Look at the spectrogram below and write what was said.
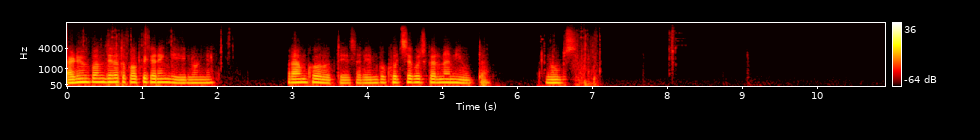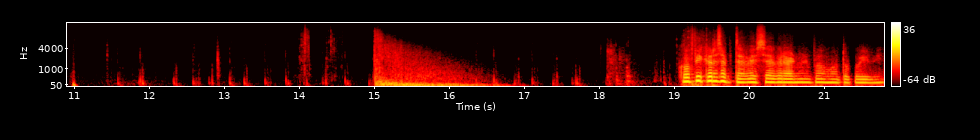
एडमिन पर देगा तो कॉपी करेंगे ये लोग रामखोर होते हैं सर इनको खुद से कुछ करना नहीं होता। नूब्स। कॉपी कर सकता है वैसे अगर एडमिन पर हो तो कोई भी।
